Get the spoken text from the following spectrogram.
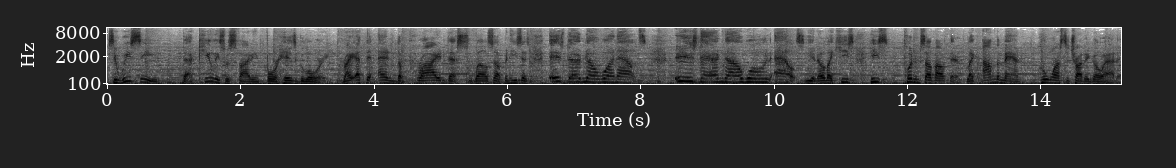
See, we see that Achilles was fighting for his glory. Right at the end, the pride that swells up, and he says, Is there no one else? Is there no one else? You know, like he's he's putting himself out there. Like I'm the man who wants to try to go at it.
